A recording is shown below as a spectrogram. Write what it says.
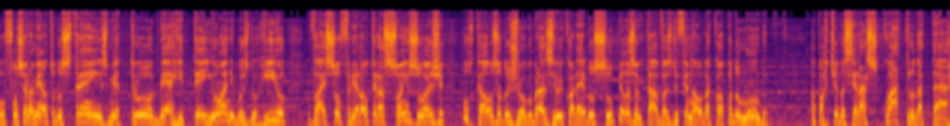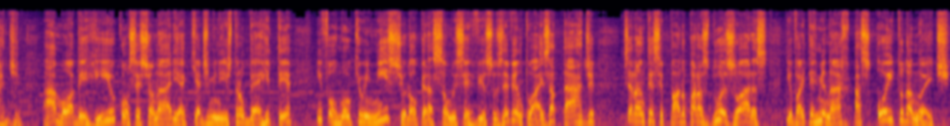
O funcionamento dos trens, metrô, BRT e ônibus do Rio vai sofrer alterações hoje por causa do jogo Brasil e Coreia do Sul pelas oitavas de final da Copa do Mundo. A partida será às quatro da tarde. A Mob Rio, concessionária que administra o BRT, informou que o início da operação dos serviços eventuais à tarde será antecipado para as duas horas e vai terminar às oito da noite.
